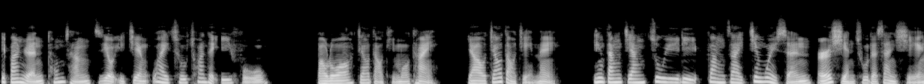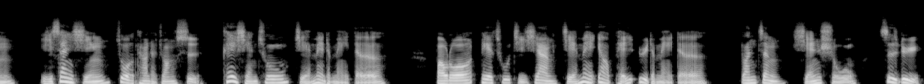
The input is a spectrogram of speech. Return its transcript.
一般人通常只有一件外出穿的衣服。保罗教导提摩太，要教导姐妹，应当将注意力放在敬畏神而显出的善行，以善行做他的装饰，可以显出姐妹的美德。保罗列出几项姐妹要培育的美德：端正、娴熟、自律。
